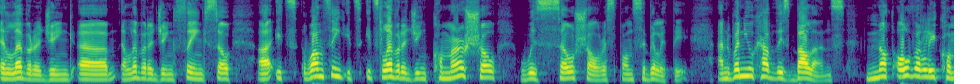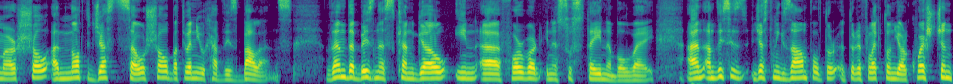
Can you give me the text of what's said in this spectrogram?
a leveraging um a leveraging thing. So uh, it's one thing. It's it's leveraging commercial with social responsibility. And when you have this balance, not overly commercial and not just social, but when you have this balance, then the business can go in uh, forward in a sustainable way. And and this is just an example to, to reflect on your question.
